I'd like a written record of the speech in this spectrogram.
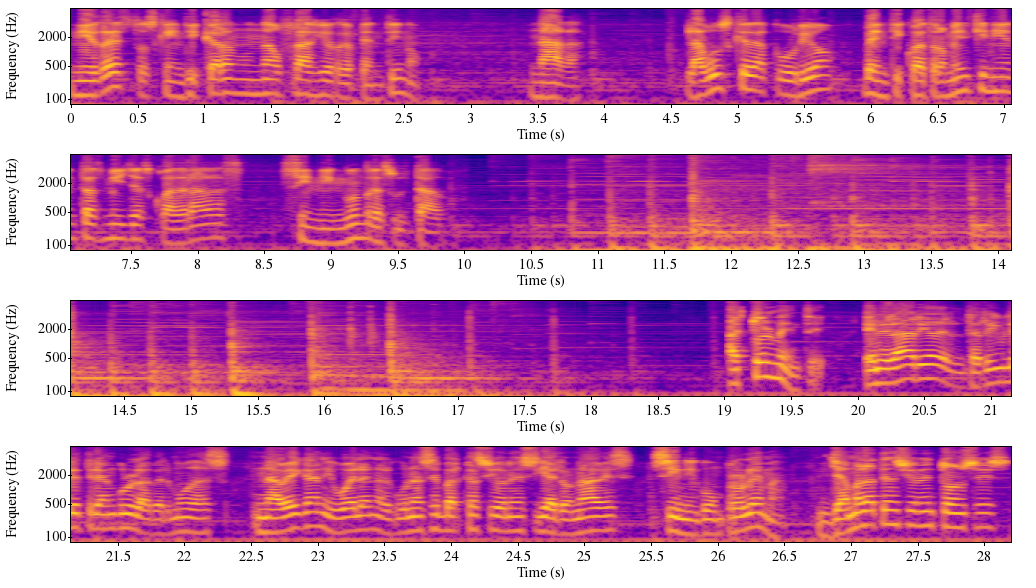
ni restos que indicaran un naufragio repentino. Nada. La búsqueda cubrió 24.500 millas cuadradas sin ningún resultado. Actualmente, en el área del terrible Triángulo de las Bermudas, navegan y vuelan algunas embarcaciones y aeronaves sin ningún problema. Llama la atención entonces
